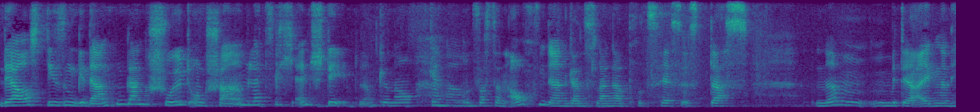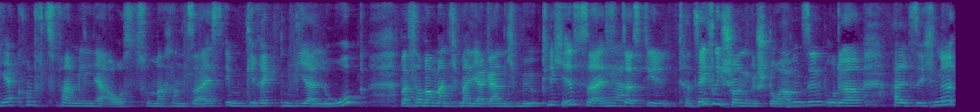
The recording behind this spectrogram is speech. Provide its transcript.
der aus diesem Gedankengang Schuld und Scham letztlich entsteht. Ne? Genau. Genau. Und was dann auch wieder ein ganz langer Prozess ist, das ne, mit der eigenen Herkunftsfamilie auszumachen, sei es im direkten Dialog, was aber manchmal ja gar nicht möglich ist, sei es, Ja. dass die tatsächlich schon gestorben sind oder halt sich, ne,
